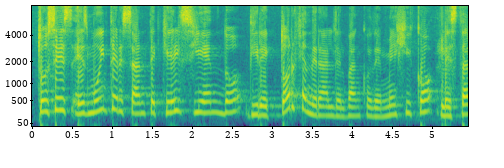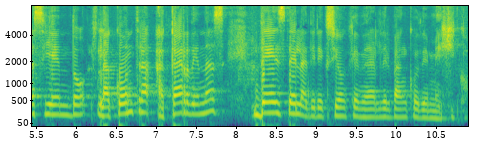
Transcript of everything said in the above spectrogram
Entonces es muy interesante que él siendo director general del Banco de México le está haciendo la contra a Cárdenas desde la Dirección General del Banco de México.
